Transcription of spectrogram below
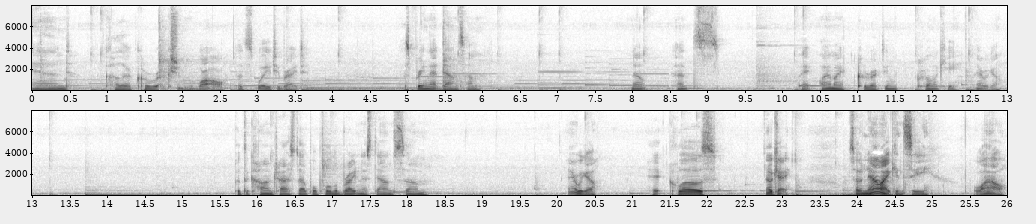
And color correction. Wow, that's way too bright. Let's bring that down some. No, that's... Wait, why am I correcting chroma key? There we go. Put the contrast up. We'll pull the brightness down some. There we go. Hit close. Okay. So now I can see. Wow.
